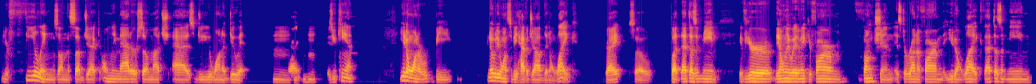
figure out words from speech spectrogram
your feelings on the subject only matter so much as do you want to do it, Mm, right? Because you can't. You don't want to be. Nobody wants to be have a job they don't like, right? So, but that doesn't mean if you're the only way to make your farm function is to run a farm that you don't like. That doesn't mean.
